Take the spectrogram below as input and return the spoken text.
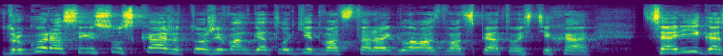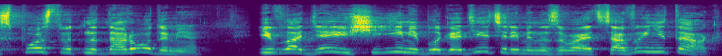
В другой раз Иисус скажет, тоже Евангелие от Луки, 22 глава, с 25 стиха, «Цари господствуют над народами, и владеющие ими благодетелями называются, а вы не так.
